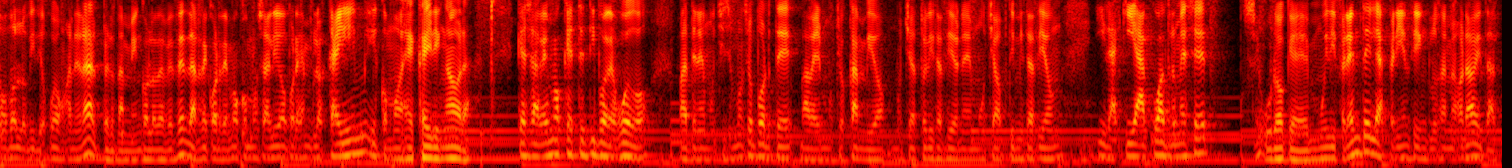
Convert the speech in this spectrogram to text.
todos los videojuegos en general, pero también con los de Bethesda. Recordemos cómo salió, por ejemplo, Skyrim y cómo es Skyrim ahora. Que sabemos que este tipo de juego va a tener muchísimo soporte, va a haber muchos cambios, muchas actualizaciones, mucha optimización. Y de aquí a cuatro meses, seguro que es muy diferente y la experiencia incluso ha mejorado y tal.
